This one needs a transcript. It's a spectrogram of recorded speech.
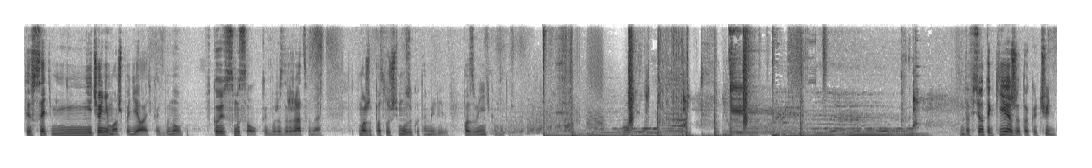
ты с этим ничего не можешь поделать. Как бы, ну, какой смысл, как бы, раздражаться, да? Можно послушать музыку там или позвонить кому-то. Да все такие же, только чуть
